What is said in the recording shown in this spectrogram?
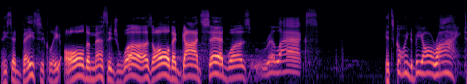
And he said basically, all the message was, all that God said was, relax. It's going to be all right.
